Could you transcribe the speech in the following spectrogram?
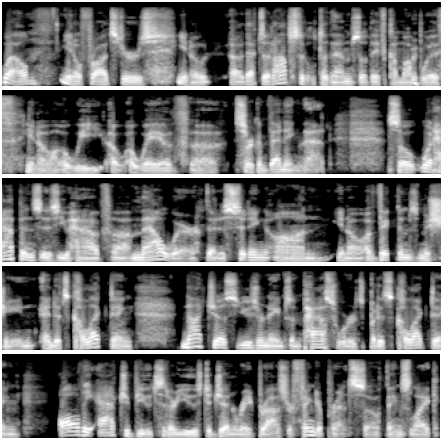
Well, you know, fraudsters, you know, uh, that's an obstacle to them, so they've come up with, you know, a, we, a, a way of uh, circumventing that. So what happens is you have uh, malware that is sitting on, you know, a victim's machine, and it's collecting not just usernames and passwords, but it's collecting all the attributes that are used to generate browser fingerprints. So things like,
